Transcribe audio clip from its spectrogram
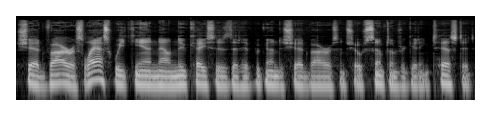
shed virus. Last weekend, now new cases that have begun to shed virus and show symptoms are getting tested.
